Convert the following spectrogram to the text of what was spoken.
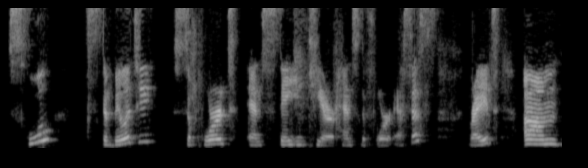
school, stability, support, and stay in care, hence the four S's, right? Um,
